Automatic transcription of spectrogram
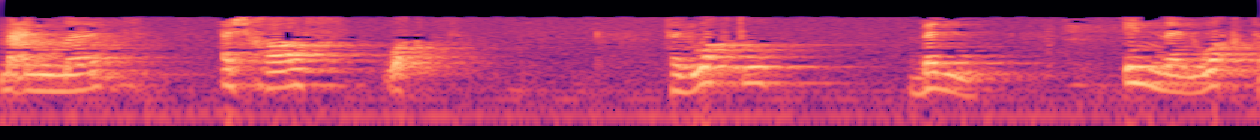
معلومات أشخاص وقت. فالوقت بل إن الوقت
